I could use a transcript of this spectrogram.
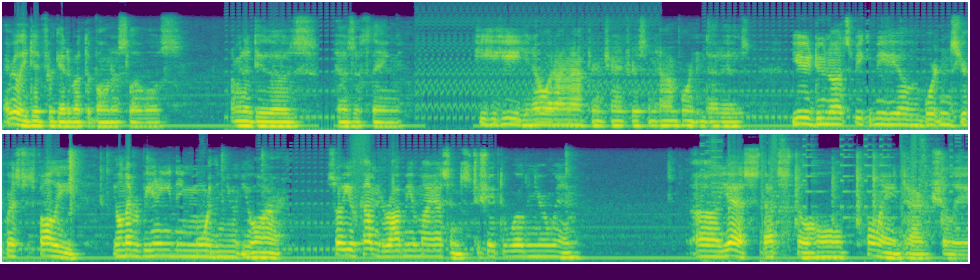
I really did forget about the bonus levels. I'm gonna do those as a thing. Hee hee hee, you know what I'm after, Enchantress, and how important that is. You do not speak of me of importance, your quest is folly. You'll never be anything more than you, you are. So you've come to rob me of my essence, to shape the world in your whim. Uh, yes, that's the whole point, actually.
